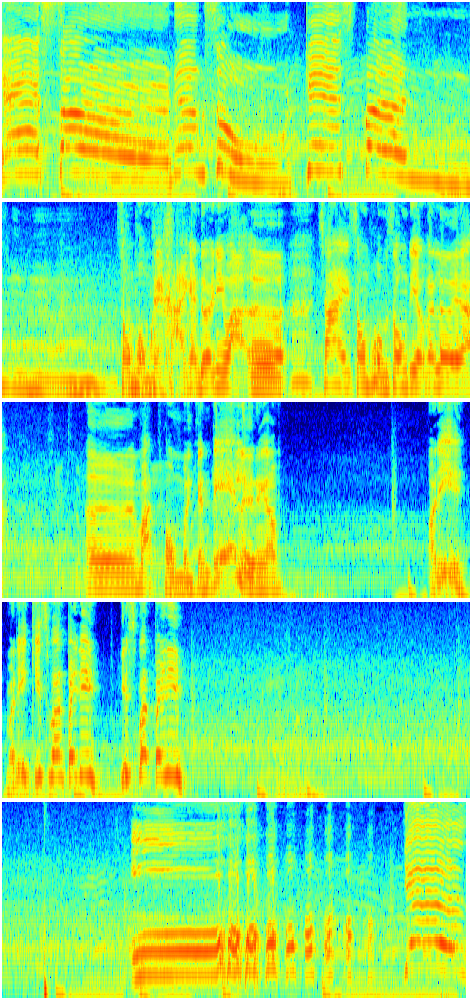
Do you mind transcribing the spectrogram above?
Yes sir หนึ่งสูตรกิสมันทรงผมคล้ายๆกันด้วยนี่ว่าเออ ใช่ทรงผมทรงเดียวกันเลยอะเออ มัดผมเหมือนกันเด้เลยนะครับ มาดิ มาดิ กิสมันไปดิ กิสมันไปดิ โอ้ yes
